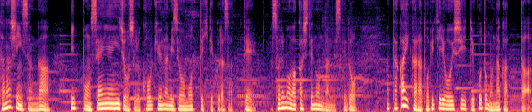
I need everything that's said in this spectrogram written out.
タナシンさんが1本1000円以上する高級な水を持ってきてくださってそれも沸かして飲んだんですけど、ま、高いからとびきり美味しいということもなかった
